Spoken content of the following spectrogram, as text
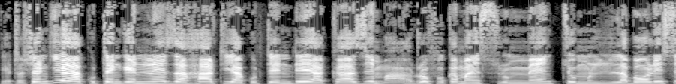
yatachangia kutengeneza hati ya kutendea kazi maarufu kama Instrumentum Laboris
